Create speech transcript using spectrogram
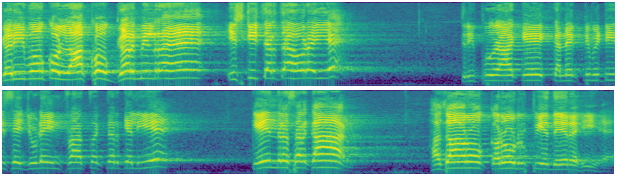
गरीबों को लाखों घर मिल रहे हैं, इसकी चर्चा हो रही है। त्रिपुरा के कनेक्टिविटी से जुड़े इंफ्रास्ट्रक्चर के लिए केंद्र सरकार हज़ारों करोड़ रुपए दे रही है।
